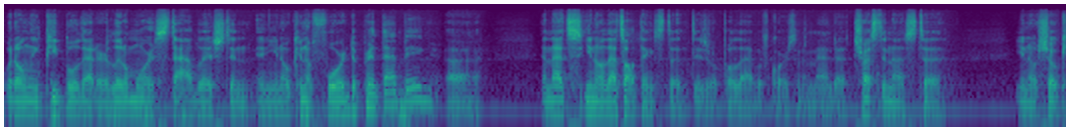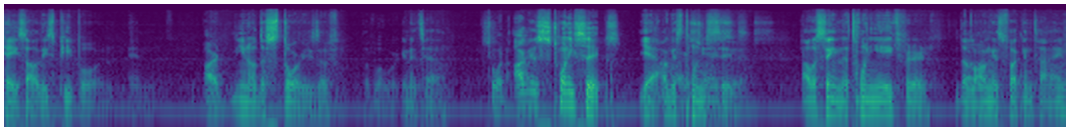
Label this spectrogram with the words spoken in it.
with only people that are a little more established and, and you know can afford to print that big, uh, and that's you know that's all thanks to Digital Pro Lab, of course, and Amanda trusting us to, you know, showcase all these people and, and our you know the stories of, of what we're gonna tell. So what? August 26th. Yeah, August August 26th. 26th. I was saying the 28th for the longest fucking time,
